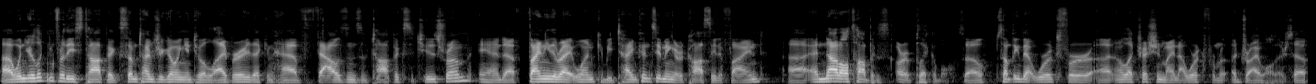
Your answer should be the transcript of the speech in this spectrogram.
Uh, when you're looking for these topics, sometimes you're going into a library that can have thousands of topics to choose from, and uh, finding the right one can be time consuming or costly to find. Uh, and not all topics are applicable. So, something that works for uh, an electrician might not work for a drywaller. So,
